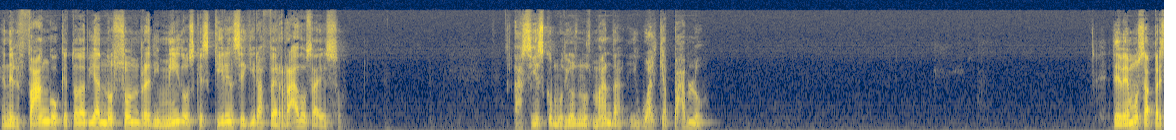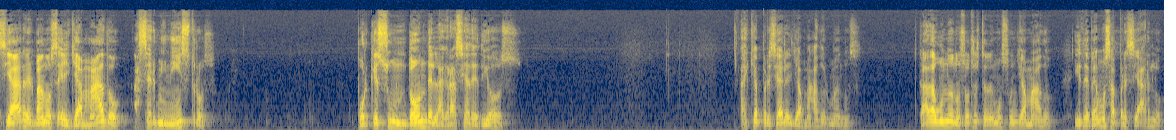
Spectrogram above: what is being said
el fango, que todavía no son redimidos, que quieren seguir aferrados a eso. Así es como Dios nos manda, igual que a Pablo. Debemos apreciar, hermanos, el llamado a ser ministros, porque es un don de la gracia de Dios. Hay que apreciar el llamado, hermanos. Cada uno de nosotros tenemos un llamado y debemos apreciarlo,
